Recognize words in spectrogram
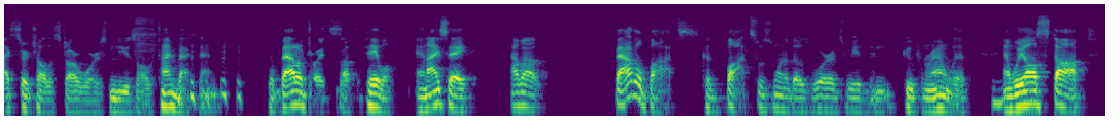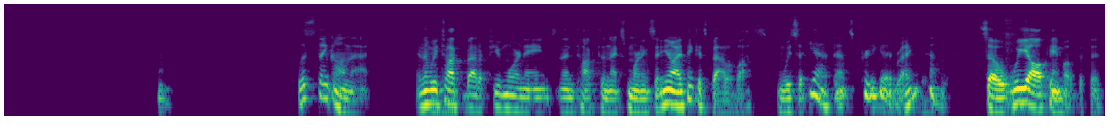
I search all the Star Wars news all the time back then. the battle droids is off the table, and I say, how about battle bots because bots was one of those words we had been goofing around with, Mhm. and we all stopped. Let's think on that. And then we talked about a few more names and then talked the next morning, saying, you know, I think it's BattleBots. And we said, yeah, that's pretty good, right? Yeah. So we all came up with it.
